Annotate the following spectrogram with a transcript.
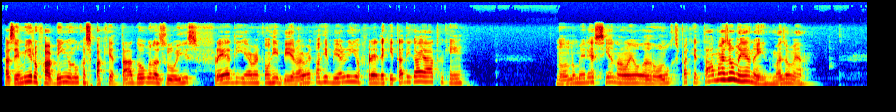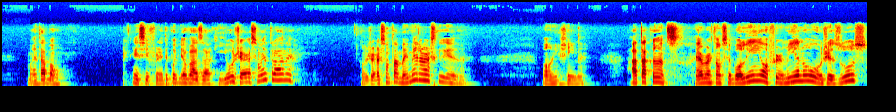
Casemiro, Fabinho, Lucas Paquetá, Douglas Luiz, Fred e Everton Ribeiro. Everton Ribeiro e o Fred aqui tá de gaiato aqui, hein? Não, não merecia não, hein? O Lucas Paquetá mais ou menos ainda, mais ou menos. Mas tá bom. Esse Fred podia vazar aqui e o Gerson entrar, né? O Gerson tá bem melhor que. Bom, enfim, né? Atacantes: Everton Cebolinha, o Firmino, Jesus,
